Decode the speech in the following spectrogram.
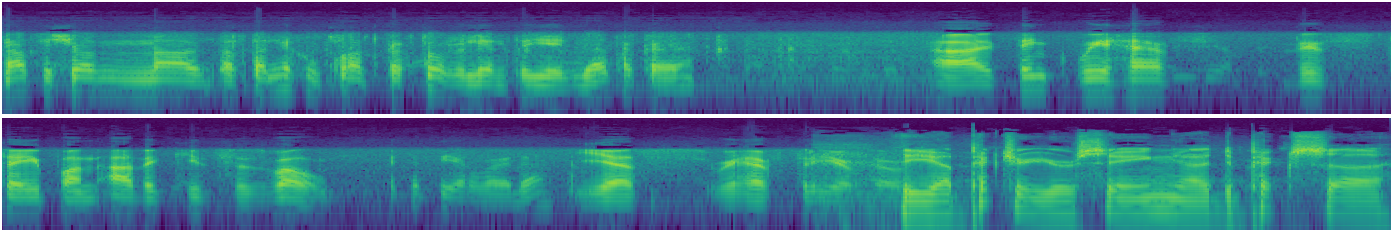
У нас еще на остальных укладках тоже лента есть, да, такая? I think we have this tape on other kits as well. Это первая, да? Yes, we have three of those. The uh, picture you're seeing uh, depicts uh,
